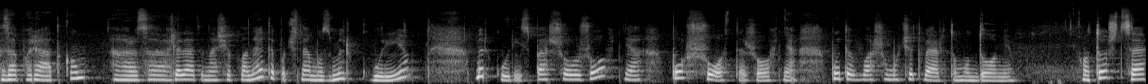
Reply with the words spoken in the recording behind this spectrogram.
за порядком. Розглядати наші планети почнемо з Меркурія. Меркурій з 1 жовтня по 6 жовтня буде в вашому четвертому домі. Отож, це,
